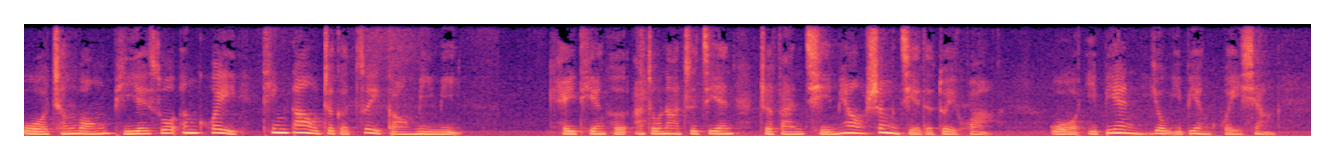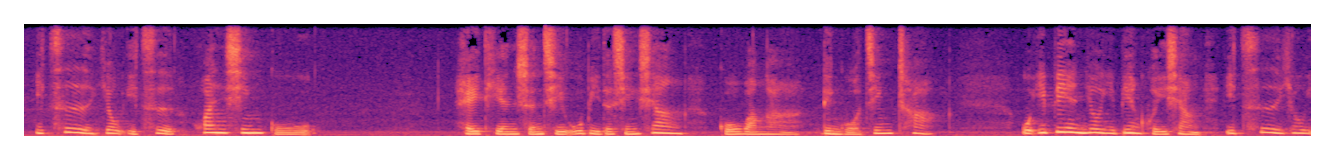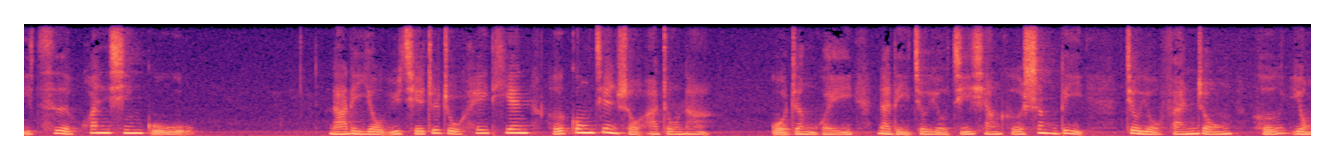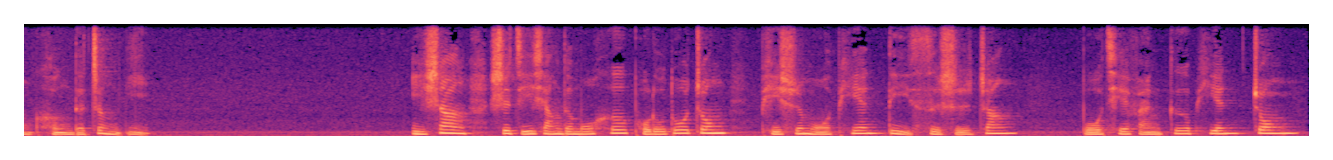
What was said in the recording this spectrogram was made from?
我承蒙皮耶梭恩惠，听到这个最高秘密——黑天和阿周那之间这番奇妙圣洁的对话，我一遍又一遍回想，一次又一次欢欣鼓舞。黑天神奇无比的形象，国王啊，令我惊诧。我一遍又一遍回想，一次又一次欢欣鼓舞。哪里有于伽之主黑天和弓箭手阿周那？我认为那里就有吉祥和胜利，就有繁荣和永恒的正义。以上是吉祥的摩诃婆罗多中毗湿摩篇第四十章，薄切梵歌篇中。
